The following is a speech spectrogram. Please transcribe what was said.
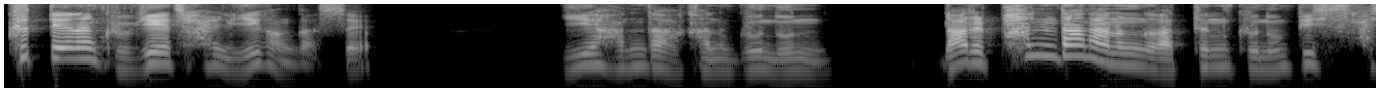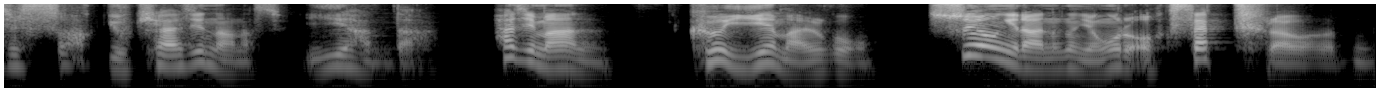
그때는 그게 잘 이해가 안 갔어요. 이해한다 하는 그 눈, 나를 판단하는 것 같은 그 눈빛이 사실 썩 유쾌하지는 않았어요. 이해한다. 하지만 그 이해 말고 수용이라는 건 영어로 accept라고 하거든요.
